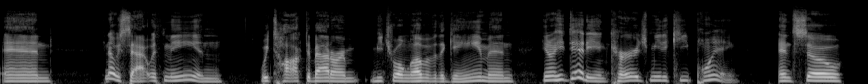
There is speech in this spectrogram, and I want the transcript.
and you know, he sat with me and we talked about our mutual love of the game, and you know, he did. He encouraged me to keep playing, and so.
